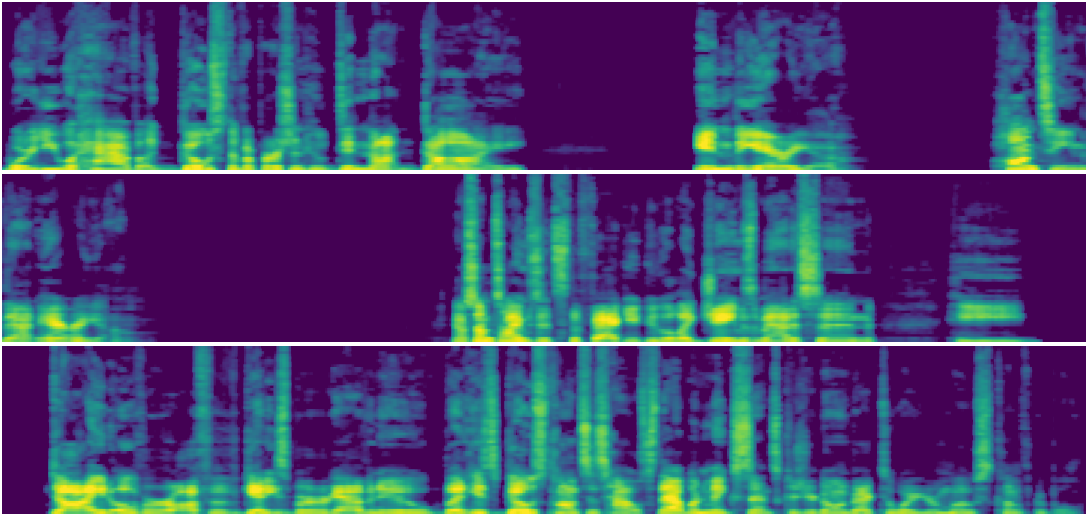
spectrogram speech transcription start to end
Where you have a ghost of a person who did not die in the area haunting that area. Now, sometimes it's the fact you could go like James Madison, he died over off of Gettysburg Avenue, but his ghost haunts his house. That would make sense because you're going back to where you're most comfortable.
